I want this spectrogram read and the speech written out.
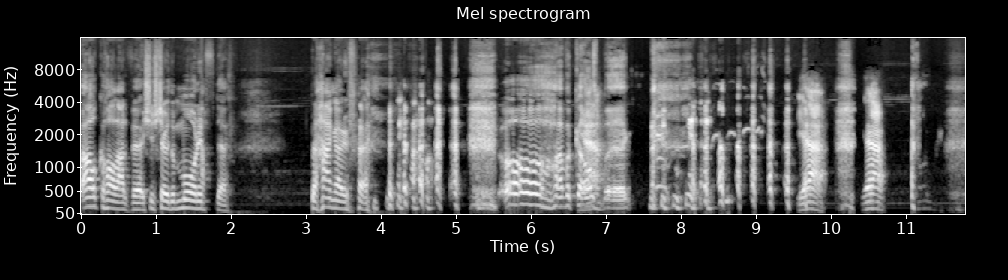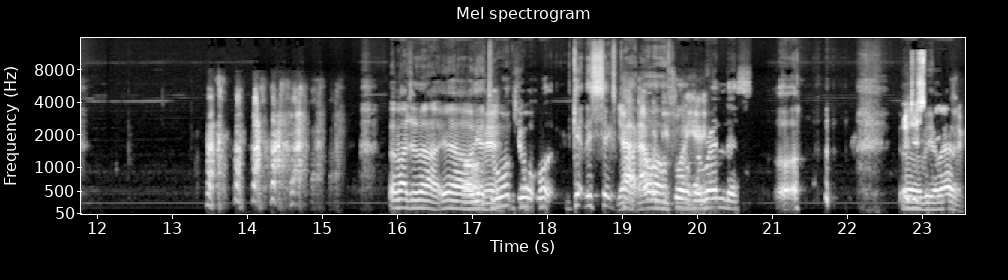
alcohol adverts should show the morning after the hangover. oh, have a Yeah. Yeah, yeah. Imagine that. Yeah. Oh, yeah. Do you want? Do you want? What, get this six Yeah, pack. that would oh, be funny, eh? Horrendous. Oh. It just- Oh, it'd be hilarious.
